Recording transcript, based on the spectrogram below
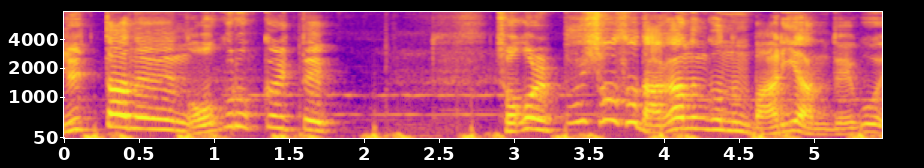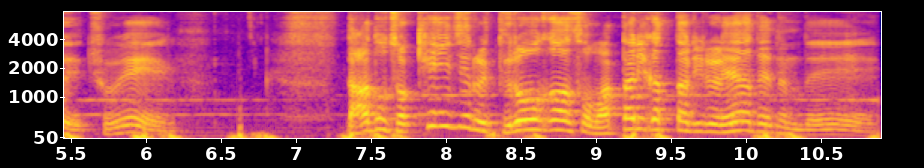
일단은 어그로 끌 때 저걸 부셔서 나가는 거는 말이 안 되고 애초에. 나도 저 케이지를 들어가서 왔다리 갔다리를 해야 되는데.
